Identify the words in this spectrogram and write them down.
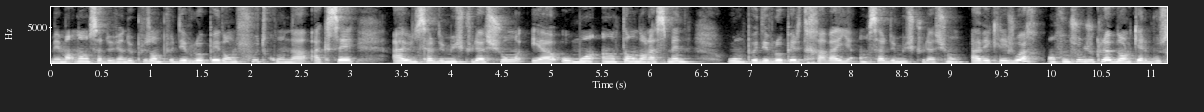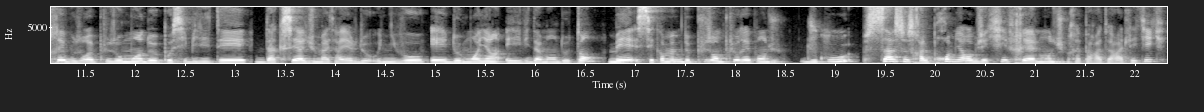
mais maintenant ça devient de plus en plus développé dans le foot qu'on a accès à une salle de musculation et à au moins un temps dans la semaine où on peut développer le travail en salle de musculation avec les joueurs. En fonction du club dans lequel vous serez, vous aurez plus ou moins de possibilités d'accès à du matériel de haut niveau et de moyens et évidemment de temps, mais c'est quand même de plus en plus répandu. Du coup, ça ce sera le premier objectif réellement du préparateur athlétique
